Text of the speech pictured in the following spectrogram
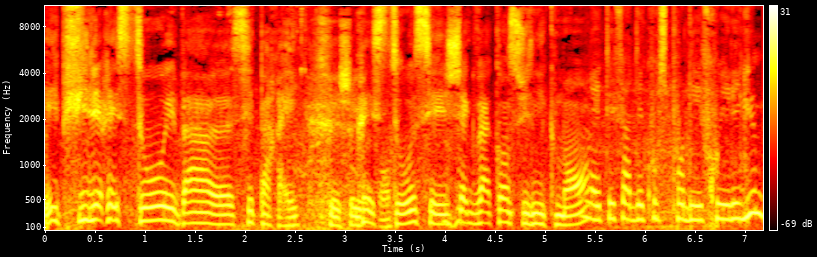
Et puis les restos, et eh ben euh, c'est pareil. Resto, c'est chèque vacances uniquement. On a été faire des courses pour les fruits et légumes.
